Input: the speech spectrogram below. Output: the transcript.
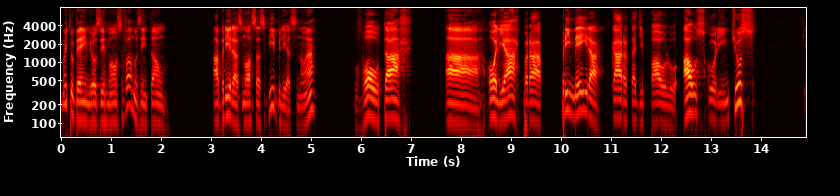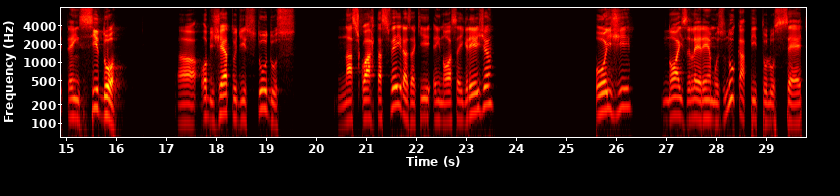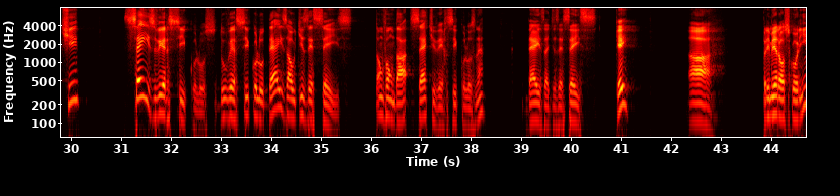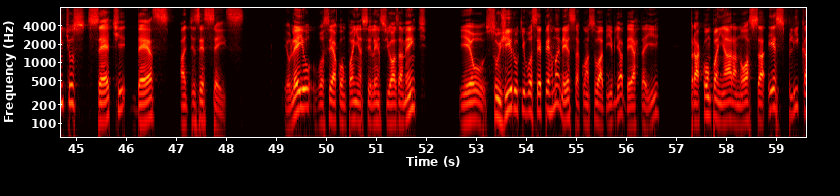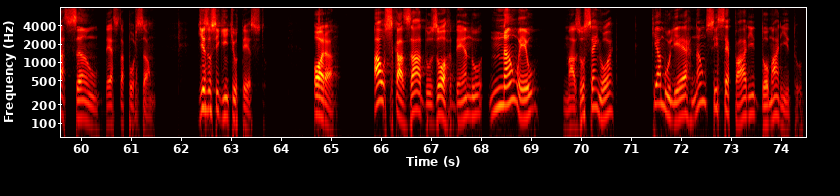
Muito bem, meus irmãos, vamos então abrir as nossas Bíblias, não é? Voltar a olhar para a primeira carta de Paulo aos Coríntios, que tem sido uh, objeto de estudos nas quartas-feiras aqui em nossa igreja. Hoje nós leremos no capítulo 7, seis versículos, do versículo 10 ao 16. Então vão dar sete versículos, né? 10 a 16, ok? Ah, primeiro aos Coríntios 7, 10 a 16. Eu leio, você acompanha silenciosamente, e eu sugiro que você permaneça com a sua Bíblia aberta aí para acompanhar a nossa explicação desta porção. Diz o seguinte o texto: Ora, aos casados ordeno, não eu, mas o Senhor, que a mulher não se separe do marido.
